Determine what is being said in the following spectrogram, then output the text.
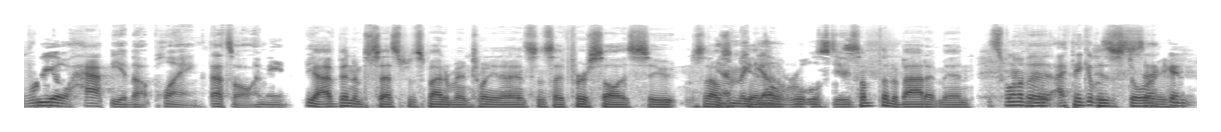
real happy about playing. That's all I mean. Yeah, I've been obsessed with Spider-Man 29 since I first saw his suit. So yeah, Miguel kid. rules, dude. Something about it, man. It's one of the. I think it was his the story. second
